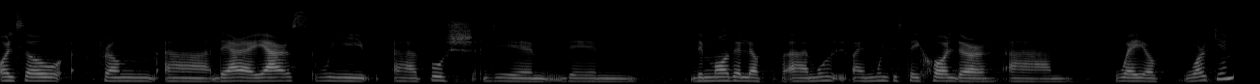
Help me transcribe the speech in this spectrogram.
also, from uh, the RIRs, we uh, push the, um, the, um, the model of uh, mul multi-stakeholder um, way of working.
